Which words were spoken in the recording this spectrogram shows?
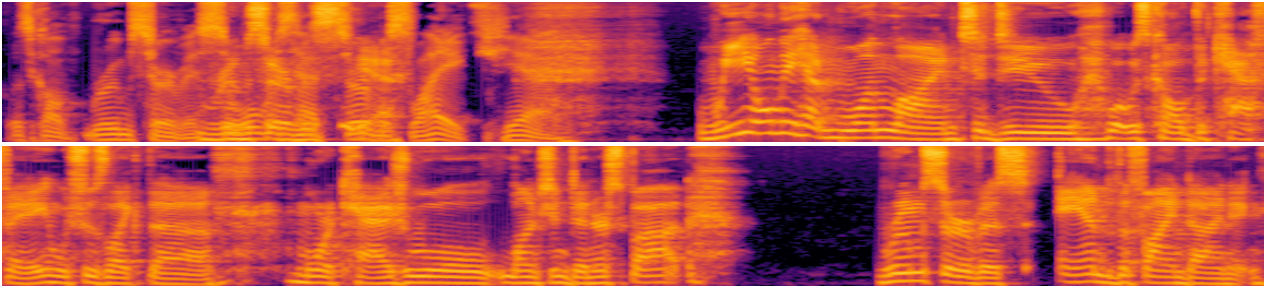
what's it called room service. Room so service, service yeah. like? Yeah. We only had one line to do what was called the cafe, which was like the more casual lunch and dinner spot room service and the fine dining.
